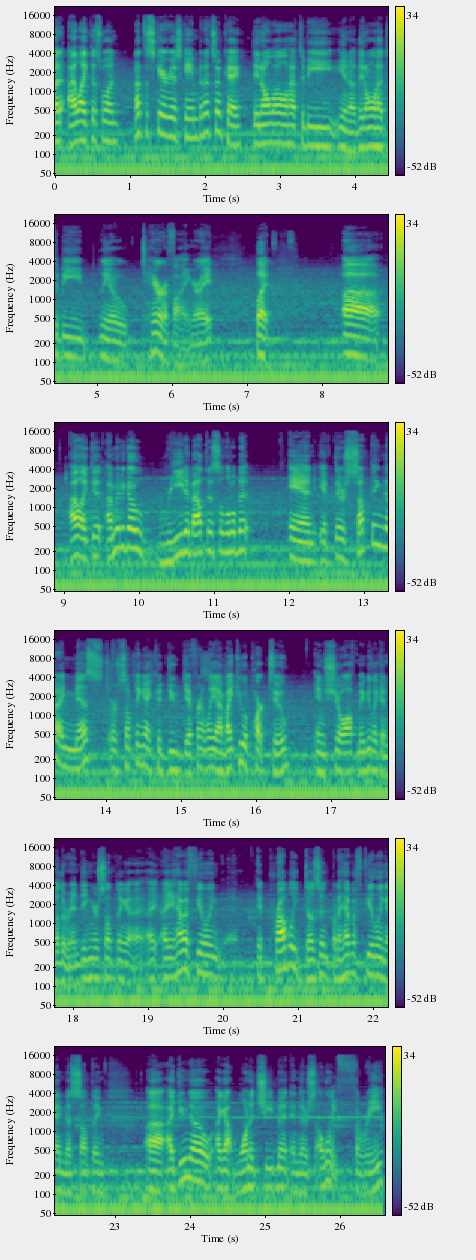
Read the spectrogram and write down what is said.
But I like this one. Not the scariest game, but that's okay. They don't all have to be, you know, they don't all have to be, you know, terrifying, right? But uh, I liked it. I'm gonna go read about this a little bit, and if there's something that I missed or something I could do differently, I might do a part two and show off maybe like another ending or something. I, I, I have a feeling it probably doesn't, but I have a feeling I missed something. Uh, I do know I got one achievement, and there's only three.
